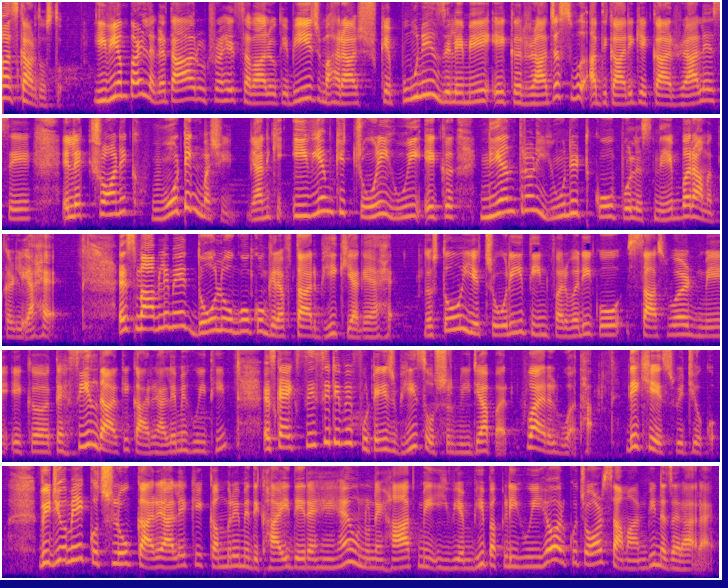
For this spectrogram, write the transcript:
नमस्कार दोस्तों ईवीएम पर लगातार उठ रहे सवालों के बीच महाराष्ट्र के पुणे ज़िले में एक राजस्व अधिकारी के कार्यालय से इलेक्ट्रॉनिक वोटिंग मशीन यानी कि ईवीएम की चोरी हुई एक नियंत्रण यूनिट को पुलिस ने बरामद कर लिया है। इस मामले में दो लोगों को गिरफ़्तार भी किया गया है। दोस्तों, ये चोरी तीन फरवरी को सासवर्ड में एक तहसीलदार के कार्यालय में हुई थी। इसका एक सीसीटीवी फुटेज भी सोशल मीडिया पर वायरल हुआ था। देखिए इस वीडियो को। वीडियो में कुछ लोग कार्यालय के कमरे में दिखाई दे रहे हैं। उन्होंने हाथ में ईवीएम भी पकड़ी हुई है और कुछ और सामान भी नज़र आ रहा है।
